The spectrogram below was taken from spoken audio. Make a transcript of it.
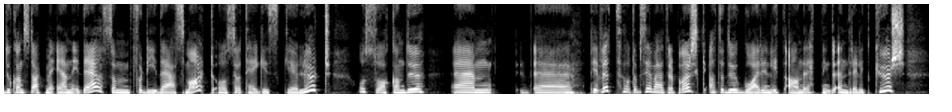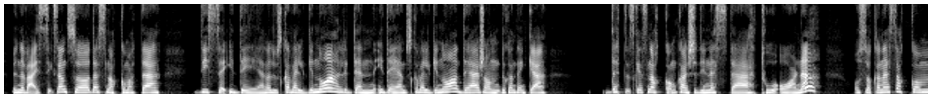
Du kan starte med én idé som fordi det er smart og strategisk lurt, og så kan du um, uh, pivot, holdt jeg på å si, hva heter det på norsk? At du går i en litt annen retning, du endrer litt kurs underveis. ikke sant? Så det er snakk om at det, disse ideene du skal velge nå, eller den ideen du skal velge nå, det er sånn du kan tenke dette skal jeg snakke om kanskje de neste to årene, og så kan jeg snakke om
